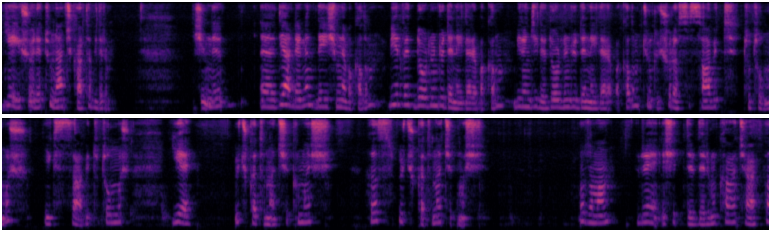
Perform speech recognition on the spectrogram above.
y'yi şöyle tümden çıkartabilirim. Şimdi diğerlerinin değişimine bakalım. 1 ve 4. deneylere bakalım. 1. ile 4. deneylere bakalım. Çünkü şurası sabit tutulmuş. X sabit tutulmuş. Y 3 katına çıkmış. Hız 3 katına çıkmış. O zaman R eşittir derim. K çarpı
